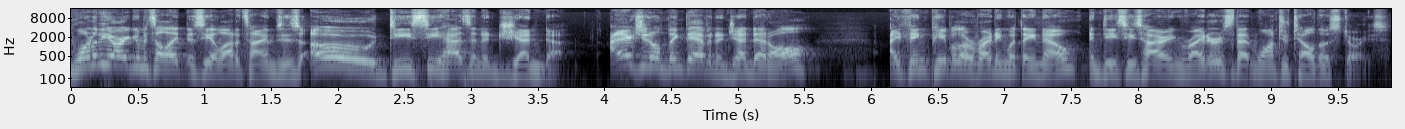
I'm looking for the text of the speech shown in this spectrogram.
one of the arguments I like to see a lot of times is, oh, DC has an agenda. I actually don't think they have an agenda at all. I think people are writing what they know, and DC's hiring writers that want to tell those stories.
